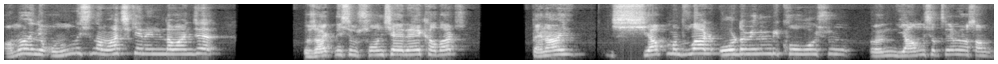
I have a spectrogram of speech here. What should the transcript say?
Ama hani onun dışında maç genelinde bence özellikle işte bu son çeyreğe kadar fena iş yapmadılar. Orada benim bir Cowboys'un ön, yanlış hatırlamıyorsam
